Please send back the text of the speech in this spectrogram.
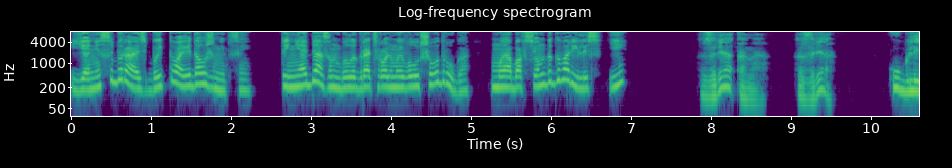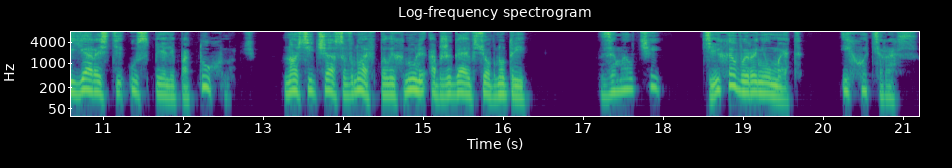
«Я не собираюсь быть твоей должницей. Ты не обязан был играть роль моего лучшего друга. Мы обо всем договорились, и...» Зря она, зря. Угли ярости успели потухнуть, но сейчас вновь полыхнули, обжигая все внутри. «Замолчи», — тихо выронил Мэт. «И хоть раз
